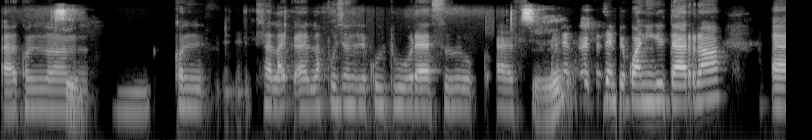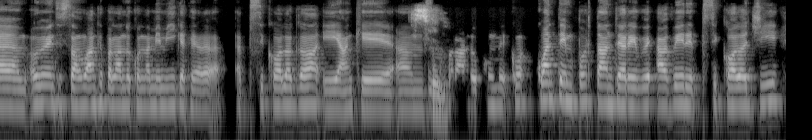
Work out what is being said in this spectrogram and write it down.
uh, con, sì. um, con cioè, la, la, fusione delle culture. Su, uh, sì. per, esempio, qua in Inghilterra eh, ovviamente stavo anche parlando con la mia amica che è psicologa e anche um, sì. stavo parlando come, qu- quanto è importante avere psicologi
